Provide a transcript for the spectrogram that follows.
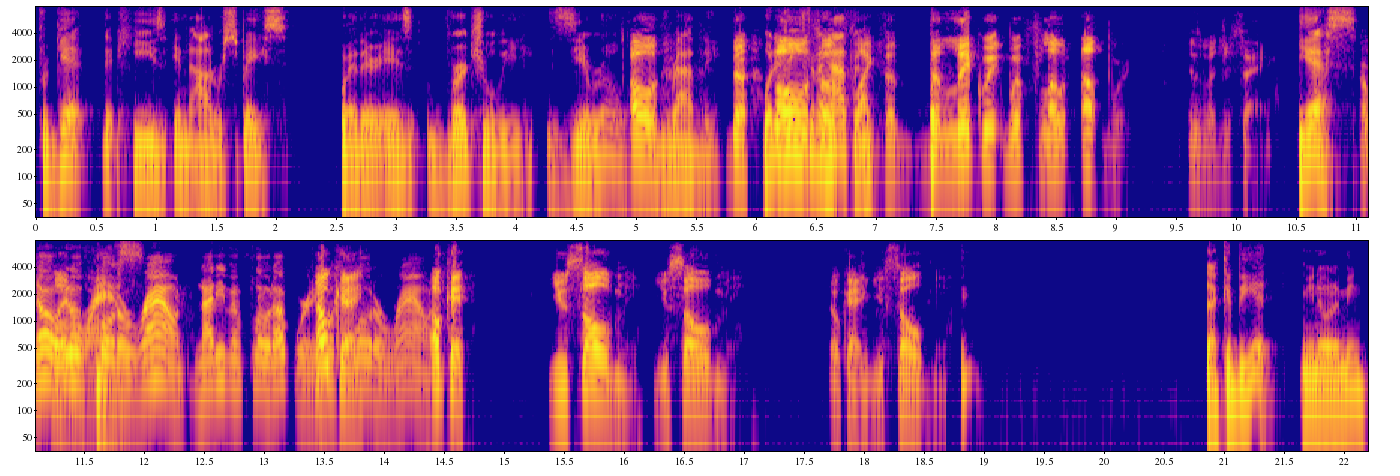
forget that he's in outer space where there is virtually zero Oh, gravity. The What do you oh, think's so gonna it's happen? like the the liquid would float upward, is what you're saying. Yes. Or no, float it'll around. float around, not even float upward. It'll Okay. float around. Okay, you sold me. You sold me. Okay, you sold me. That could be it. You know what I mean?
